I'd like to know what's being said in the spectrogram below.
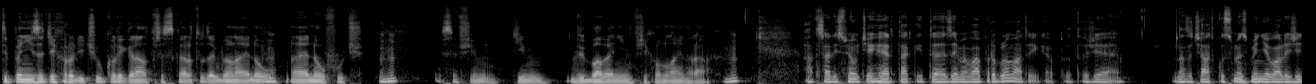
ty peníze těch rodičů kolikrát přes kartu, tak byl najednou, mm-hmm. najednou fuč. Mm-hmm. Se vším tím vybavením v těch online hrách. Mm-hmm. A třeba když jsme u těch her, tak i to je zajímavá problematika, protože na začátku jsme zmiňovali, že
